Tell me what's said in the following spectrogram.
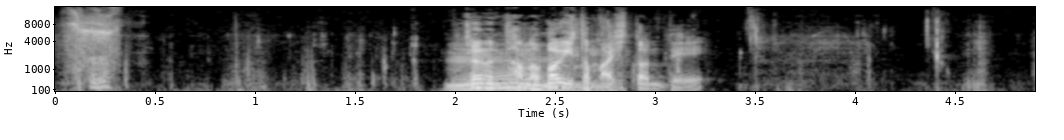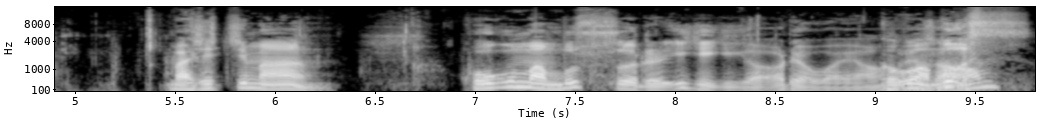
저는 음, 단호박이 더 맛있던데. 맛있지만 고구마 무스를 이기기가 어려워요. 고구마 그래서 무스.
